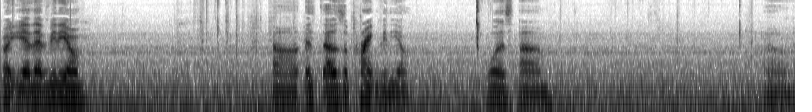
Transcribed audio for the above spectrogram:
but yeah, that video, uh, it, that was a prank video. Was, um, uh,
